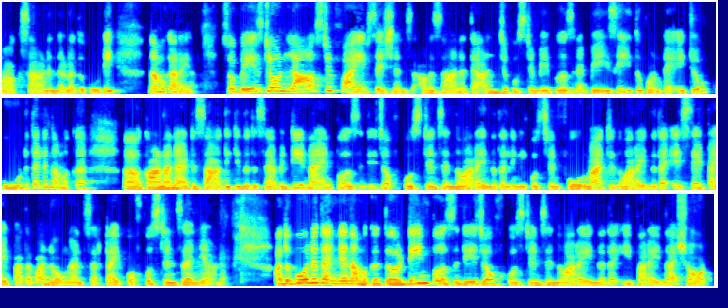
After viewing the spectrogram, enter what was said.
മാർക്സ് ആണ് എന്നുള്ളത് കൂടി നമുക്കറിയാം. So based on last five sessions അവസാനത്തെ അഞ്ച് ക്വസ്റ്റ്യൻ പേപ്പേഴ്സിനെ ബേസ് ചെയ്തുകൊണ്ട് ഏറ്റവും കൂടുതൽ നമുക്ക് കാണാനായിട്ട് സാധിക്കുന്നത് seventy nine percentage of questions എന്ന് പറയുന്നത് അല്ലെങ്കിൽ ക്വസ്റ്റ്യൻ ഫോർമാറ്റ് എന്ന് പറയുന്നത് എസ് എ ടൈപ്പ് അഥവാ long answer type of questions തന്നെയാണ്. അതുപോലെ തന്നെ നമുക്ക് തേർട്ടീൻ പെർസെന്റേജ് ഓഫ് ക്വസ്റ്റ്യൻസ് എന്ന് പറയുന്നത് ഈ പറയുന്ന ഷോർട്ട്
